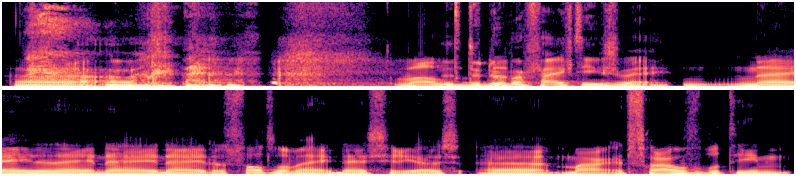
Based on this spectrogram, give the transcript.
Eh, Oh, want doe, dat- maar vijf teams mee. Nee, nee, nee, nee, nee, dat valt wel mee. Nee, serieus. Eh, maar het vrouwenvoetbalteam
